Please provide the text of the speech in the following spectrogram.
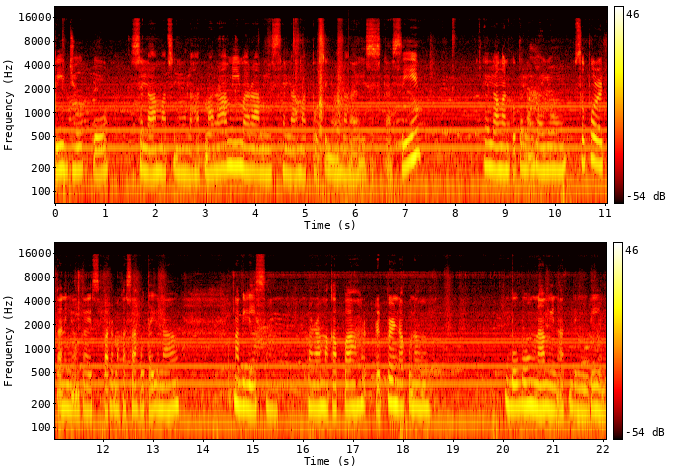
video ko. Salamat sa inyong lahat. Marami maraming salamat po sa inyong lahat guys. Kasi kailangan ko talaga yung suporta ninyo guys para makasahod tayo ng mabilisan. Para makapa-repair na ako ng bubong namin at dingding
